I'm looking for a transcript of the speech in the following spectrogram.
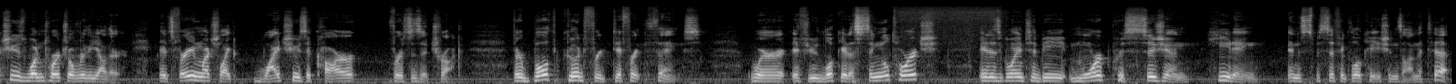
choose one torch over the other? It's very much like why choose a car versus a truck. They're both good for different things. Where if you look at a single torch, it is going to be more precision heating in specific locations on the tip.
